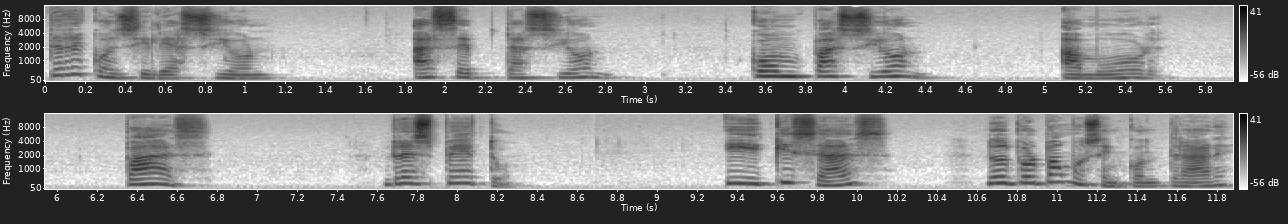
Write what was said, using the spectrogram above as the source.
de reconciliación, aceptación, compasión, amor, paz, respeto. Y quizás nos volvamos a encontrar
